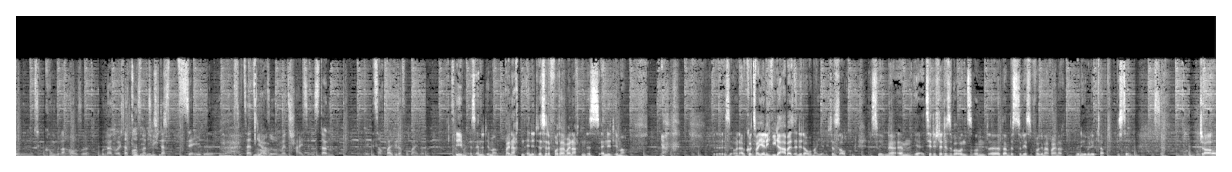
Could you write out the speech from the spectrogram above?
Und komm gut nach Hause. Und an euch da draußen natürlich dasselbe. Genießt die Zeit zu Ja. Hause. Und wenn es scheiße ist, dann ist auch bald wieder vorbei, Leute. Eben, es endet immer. Weihnachten endet, das ist ja der Vorteil an Weihnachten, es endet immer. Ja. Es, und kommt zwar jährlich wieder, aber es endet auch immer jährlich. Das ist auch gut. Deswegen, ne? Ähm, ja, erzählt die Schlettes über uns und äh, dann bis zur nächsten Folge nach Weihnachten, wenn ihr überlebt habt. Bis dann. Bis dann. Ciao.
